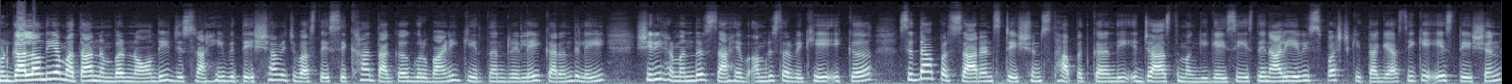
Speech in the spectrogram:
ਹੁਣ ਗੱਲ ਆਉਂਦੀ ਹੈ ਮਤਾ ਨੰਬਰ 9 ਦੀ, ਜਿਸ ਰਾਹੀਂ ਵਿਦੇਸ਼ਾਂ ਵਿੱਚ ਵਸਦੇ ਸਿੱਖਾਂ ਤੱਕ ਗੁਰਬਾਣੀ ਕੀਰਤਨ ਰਿਲੇ ਕਰਨ ਦੇ ਲਈ ਸ੍ਰੀ ਹਰਮੰਦਰ ਸਾਹਿਬ ਅੰਮ੍ਰਿਤਸਰ ਵਿਖੇ ਇੱਕ ਸਿੱਧਾ ਪ੍ਰਸਾਰਣ ਸਟੇਸ਼ਨ ਸਥਾਪਿਤ ਕਰਨ ਦੀ ਇਜਾਜ਼ਤ ਮੰਗੀ ਗਈ ਸੀ। ਇਸ ਦੇ ਨਾਲ ਇਹ ਵੀ ਸਪਸ਼ਟ ਕੀਤਾ ਗਿਆ ਸੀ ਕਿ ਇਹ ਸਟੇਸ਼ਨ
